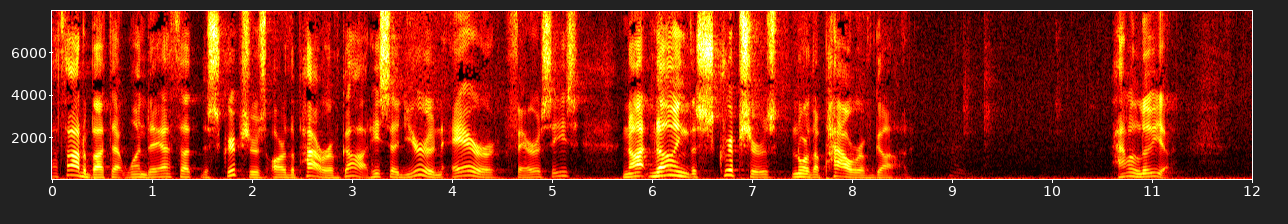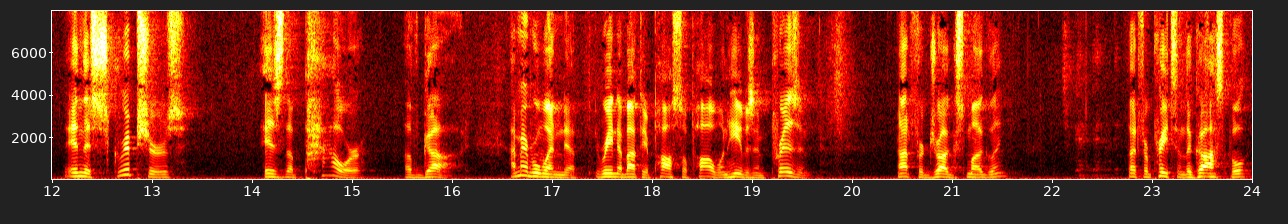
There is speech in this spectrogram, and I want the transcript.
I thought about that one day. I thought the Scriptures are the power of God. He said, You're in error, Pharisees, not knowing the Scriptures nor the power of God. Hallelujah. In the Scriptures is the power of God. I remember when uh, reading about the Apostle Paul when he was in prison, not for drug smuggling, but for preaching the gospel.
